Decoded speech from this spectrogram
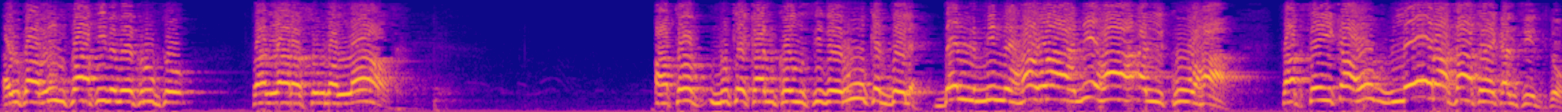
a ju ka dhimb tha atyve me e pru këtu thanë ja Rasul Allah ato nuk e kanë konsideru këtë dele bel min hawaniha alkuha tha pse i ka hup vlera tha ato e kanë qitë këtu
